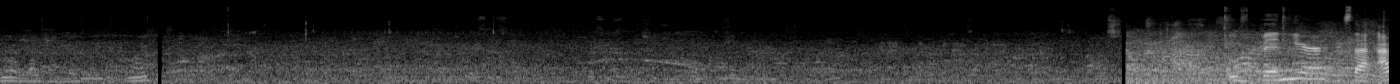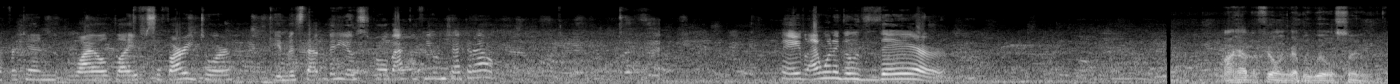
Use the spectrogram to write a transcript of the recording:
been here. It's that African wildlife safari tour. If you missed that video, scroll back a few and check it out. Babe, I want to go there. I have a feeling that we will soon.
